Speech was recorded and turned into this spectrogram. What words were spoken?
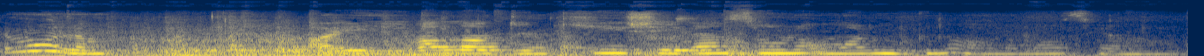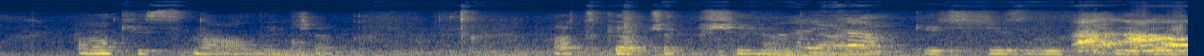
Değil mi oğlum? Ay vallahi dünkü şeyden sonra umarım bugün ya. Ama kesin ağlayacak. Artık yapacak bir şey yok yani. Geçeceğiz bu şeyler,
